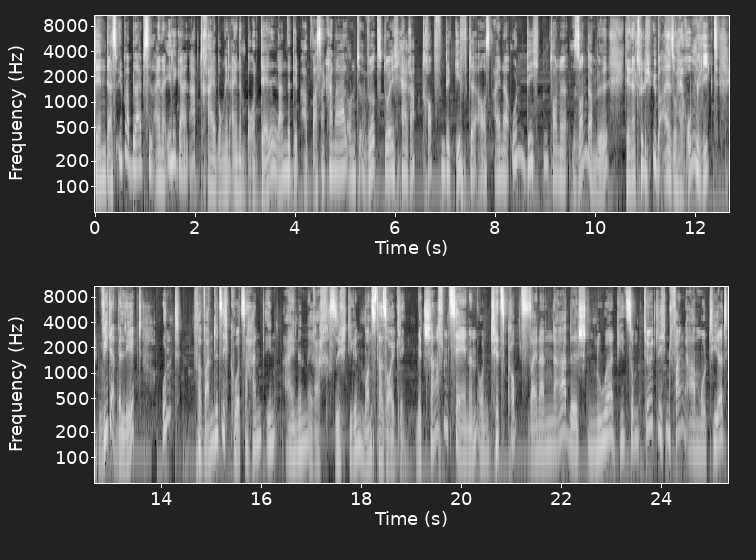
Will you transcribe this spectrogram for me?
Denn das Überbleibsel einer illegalen Abtreibung in einem Bordell landet im Abwasserkanal und wird durch herabtropfende Gifte aus einer undichten Tonne Sondermüll, der natürlich überall so herumliegt, wiederbelebt und verwandelt sich kurzerhand in einen rachsüchtigen Monstersäugling mit scharfen Zähnen und jetzt kommt seiner Nabelschnur, die zum tödlichen Fangarm mutiert,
